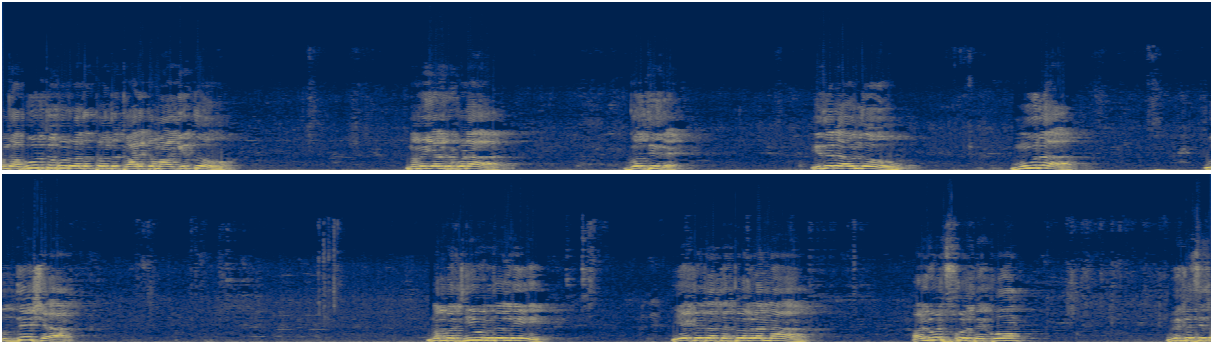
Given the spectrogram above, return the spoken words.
ಒಂದು ಅಭೂತಪೂರ್ವದಂಥ ಒಂದು ಕಾರ್ಯಕ್ರಮ ಆಗಿದ್ದು ನಮಗೆಲ್ಲರೂ ಕೂಡ ಗೊತ್ತಿದೆ. ಇದರ ಒಂದು ಮೂಲ ಉದ್ದೇಶ ನಮ್ಮ ಜೀವನದಲ್ಲಿ ಏಕತಾ ತತ್ವಗಳನ್ನ ಅಳವಡಿಸ್ಕೊಳ್ಬೇಕು. ವಿಕಸಿತ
